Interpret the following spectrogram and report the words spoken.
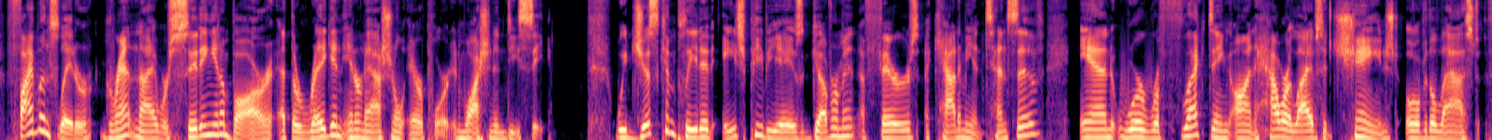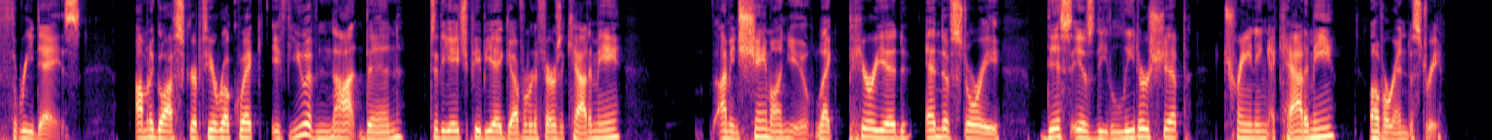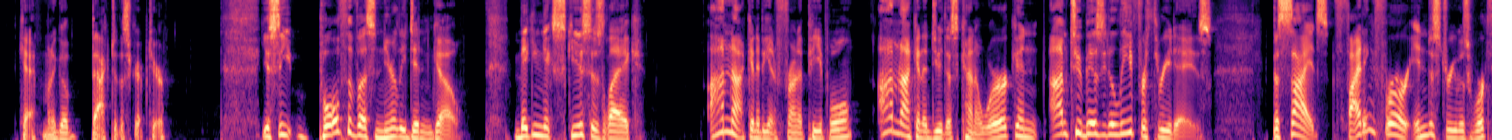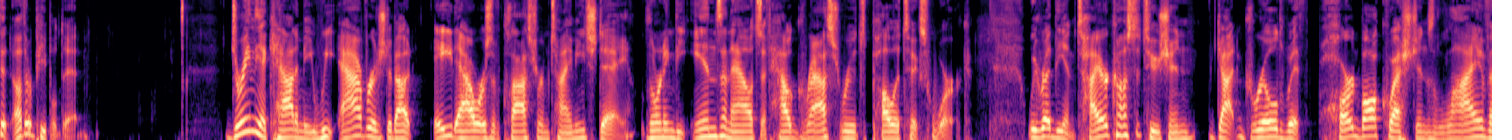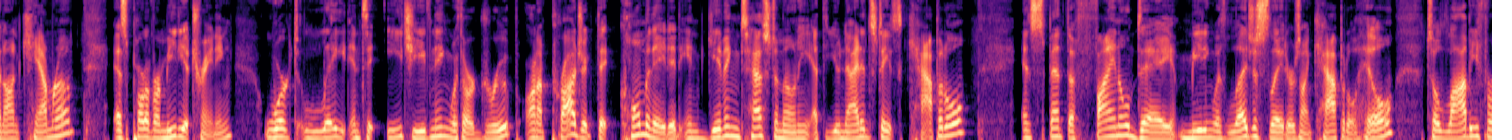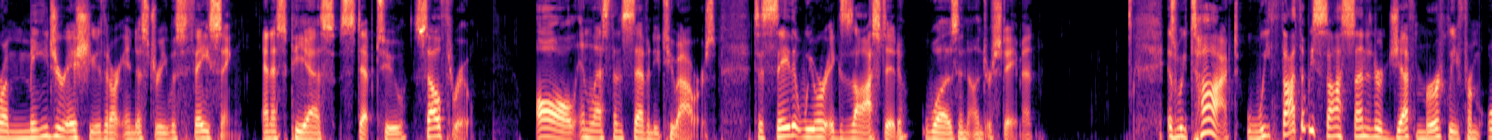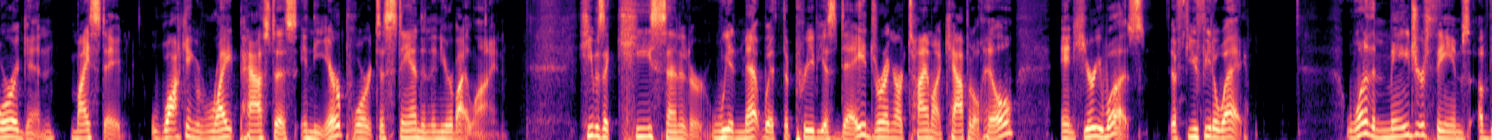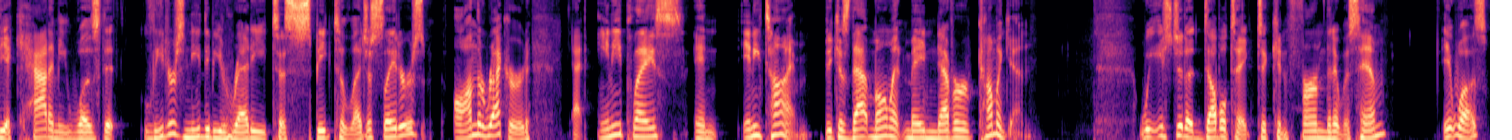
Five months later, Grant and I were sitting in a bar at the Reagan International Airport in Washington, D.C. We just completed HPBA's Government Affairs Academy Intensive, and we're reflecting on how our lives had changed over the last three days. I'm going to go off script here real quick. If you have not been to the HPBA Government Affairs Academy, I mean, shame on you. Like, period. End of story. This is the leadership training academy of our industry. Okay, I'm going to go back to the script here. You see, both of us nearly didn't go making excuses like, I'm not going to be in front of people. I'm not going to do this kind of work, and I'm too busy to leave for three days. Besides, fighting for our industry was work that other people did. During the academy, we averaged about eight hours of classroom time each day, learning the ins and outs of how grassroots politics work. We read the entire Constitution, got grilled with hardball questions live and on camera as part of our media training, worked late into each evening with our group on a project that culminated in giving testimony at the United States Capitol and spent the final day meeting with legislators on Capitol Hill to lobby for a major issue that our industry was facing NSPS Step 2 sell through. All in less than 72 hours. To say that we were exhausted was an understatement. As we talked, we thought that we saw Senator Jeff Merkley from Oregon, my state, walking right past us in the airport to stand in a nearby line. He was a key senator we had met with the previous day during our time on Capitol Hill, and here he was, a few feet away. One of the major themes of the Academy was that leaders need to be ready to speak to legislators on the record at any place, in any time, because that moment may never come again. We each did a double take to confirm that it was him. It was.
